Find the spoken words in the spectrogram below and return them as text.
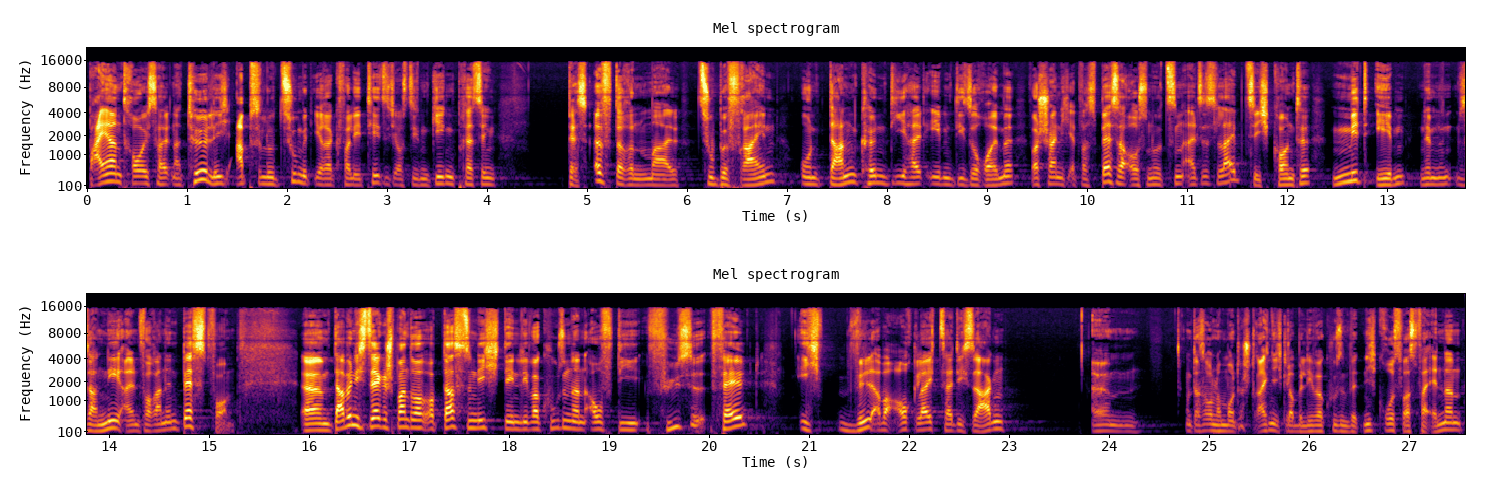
Bayern traue ich es halt natürlich absolut zu, mit ihrer Qualität sich aus diesem Gegenpressing des Öfteren mal zu befreien und dann können die halt eben diese Räume wahrscheinlich etwas besser ausnutzen, als es Leipzig konnte, mit eben einem Sané allen voran in Bestform. Ähm, da bin ich sehr gespannt drauf, ob das nicht den Leverkusen dann auf die Füße fällt. Ich will aber auch gleichzeitig sagen, ähm, und das auch nochmal unterstreichen, ich glaube, Leverkusen wird nicht groß was verändern.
